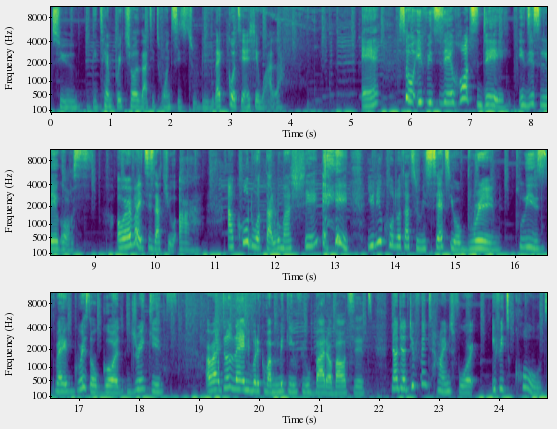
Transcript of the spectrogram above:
to the temperature that it wants it to be. Like wala. Eh? So if it is a hot day in this Lagos or wherever it is that you are, and cold water, Lumashe, you need cold water to reset your brain. Please, by grace of God, drink it all right, don't let anybody come and make you feel bad about it. Now there are different times for if it's cold,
